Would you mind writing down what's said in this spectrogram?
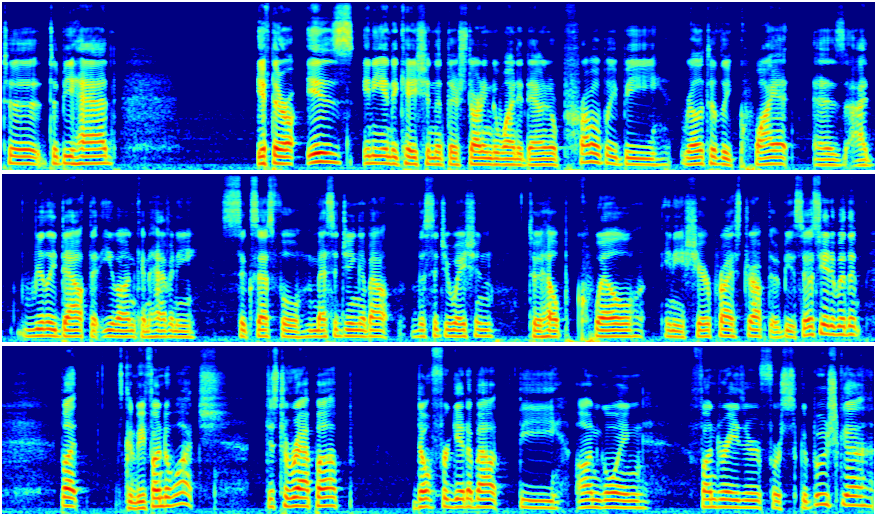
to to be had. If there is any indication that they're starting to wind it down, it'll probably be relatively quiet as I really doubt that Elon can have any successful messaging about the situation to help quell any share price drop that would be associated with it. But it's going to be fun to watch. Just to wrap up, don't forget about the ongoing fundraiser for Skabushka.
